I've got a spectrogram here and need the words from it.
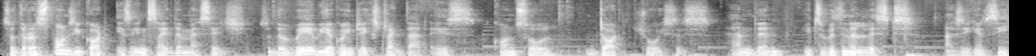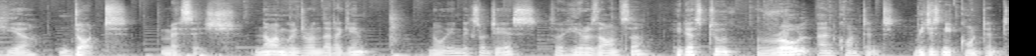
So the response you got is inside the message. So the way we are going to extract that is console dot choices and then it's within a list as you can see here dot message. Now I'm going to run that again node index.js. So here is the answer. It has two role and content. We just need content.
